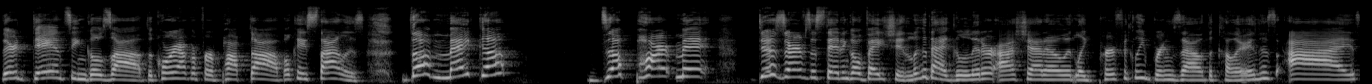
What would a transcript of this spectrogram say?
their dancing goes off. The choreographer popped off. Okay, stylist. The makeup department deserves a standing ovation. Look at that glitter eyeshadow. It like perfectly brings out the color in his eyes.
